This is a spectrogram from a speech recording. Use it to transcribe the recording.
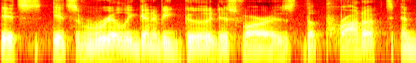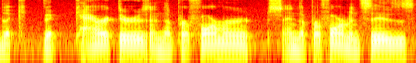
it's it's really going to be good as far as the product and the the characters and the performers and the performances.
